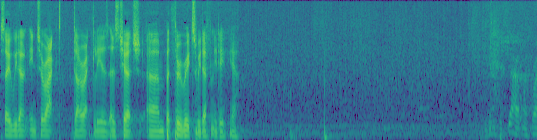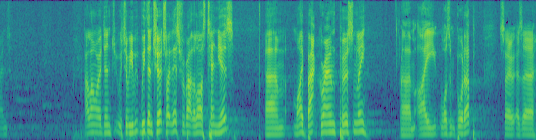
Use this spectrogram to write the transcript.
so we don't interact directly as, as church, um, but through Roots we definitely do, yeah. How long have I done? So we, we've done church like this for about the last 10 years. Um, my background, personally, um, I wasn't brought up. So as a,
